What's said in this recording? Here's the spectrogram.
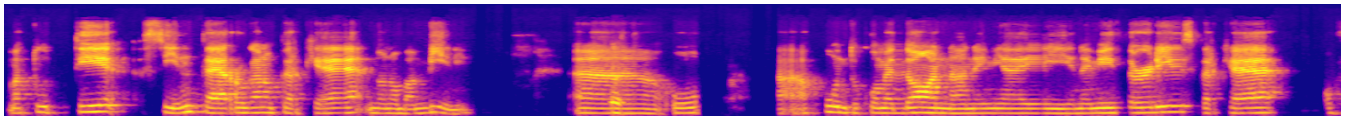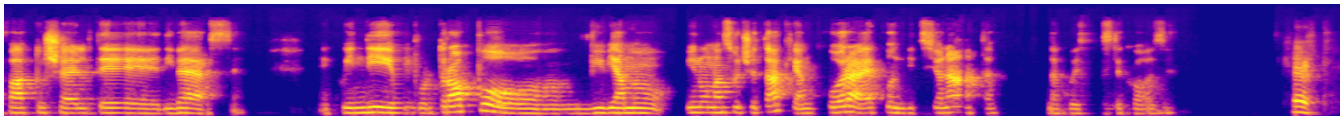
ma tutti si interrogano perché non ho bambini. Uh, o appunto come donna nei miei, nei miei 30s perché ho fatto scelte diverse. E quindi purtroppo viviamo in una società che ancora è condizionata da queste cose. Certo,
